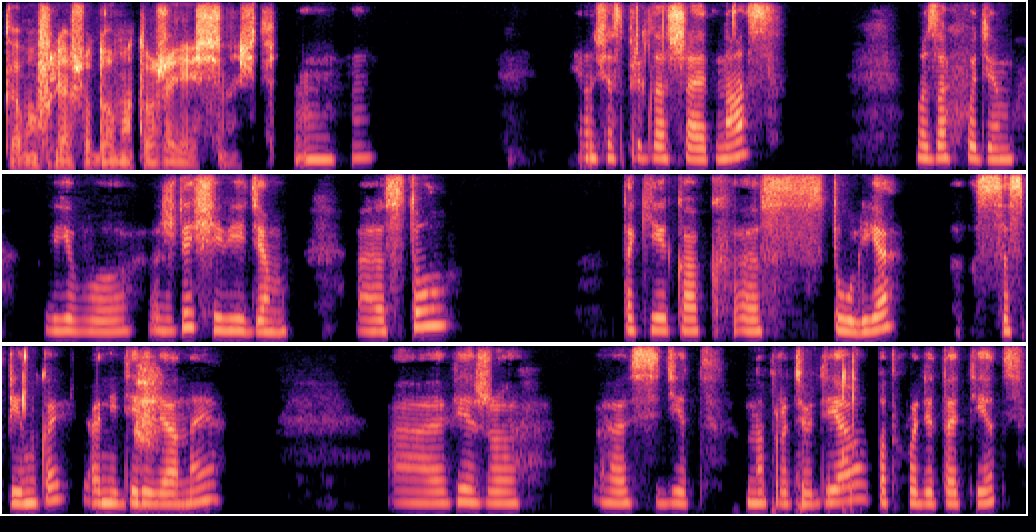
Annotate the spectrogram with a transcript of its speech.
Камуфляж у дома тоже есть, значит. Mm-hmm. И он сейчас приглашает нас. Мы заходим в его жилище, видим э, стол, такие как э, стулья со спинкой, они деревянные. Э, вижу, э, сидит напротив дьявол, подходит отец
